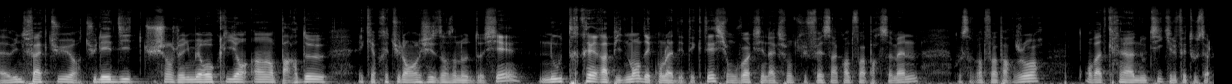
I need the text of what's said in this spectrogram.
une facture, tu l'édites, tu changes de numéro client 1 par 2 et qu'après tu l'enregistres dans un autre dossier, nous très rapidement, dès qu'on l'a détecté, si on voit que c'est une action que tu fais 50 fois par semaine ou 50 fois par jour, on va te créer un outil qui le fait tout seul.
